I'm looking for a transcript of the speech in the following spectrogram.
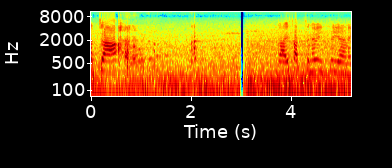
അച്ഛാ. ഗായ്സ് അച്ഛനെ വെയിറ്റ് ചെയ്യാണ്.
